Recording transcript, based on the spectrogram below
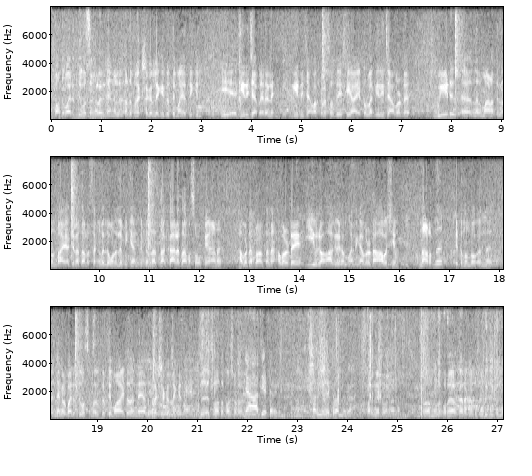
അപ്പോൾ അപ്പൊ അത് വരും ദിവസങ്ങളിൽ ഞങ്ങൾ അത് പ്രേക്ഷകരിലേക്ക് കൃത്യമായി എത്തിക്കും. ഈ ഗിരിജ പേരല്ലേ ഗിരിജ. വർക്കല സ്വദേശിയായിട്ടുള്ള ഗിരിജ അവരുടെ വീട് ഏ, നിർമ്മാണത്തിനുണ്ടായ ചില തടസ്സങ്ങൾ ലോൺ ലഭിക്കാൻ കിട്ടുന്ന കാലതാമസമൊക്കെയാണ് അവരുടെ പ്രാർത്ഥന. അവരുടെ ഈ ഒരു ആഗ്രഹം അല്ലെങ്കിൽ അവരുടെ ആവശ്യം നടന്ന് കിട്ടുന്നുണ്ടോ എന്ന് ഞങ്ങൾ വരും ദിവസങ്ങളിൽ കൃത്യമായിട്ട് തന്നെ അത് പ്രേക്ഷകരിലേക്ക് എത്തിക്കും. ഇത് എത്രാമത്തെ പ്രാവശ്യം ഞാൻ ആദ്യമായിട്ടാണ് വരുന്നത്. പറഞ്ഞു കേട്ട് വന്നതാണ് പറഞ്ഞു കേട്ട് വന്നതാണ്. അപ്പോൾ നമ്മൾ കുറേ ആൾക്കാരൊക്കെ കൂടി നിൽക്കുന്നു.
